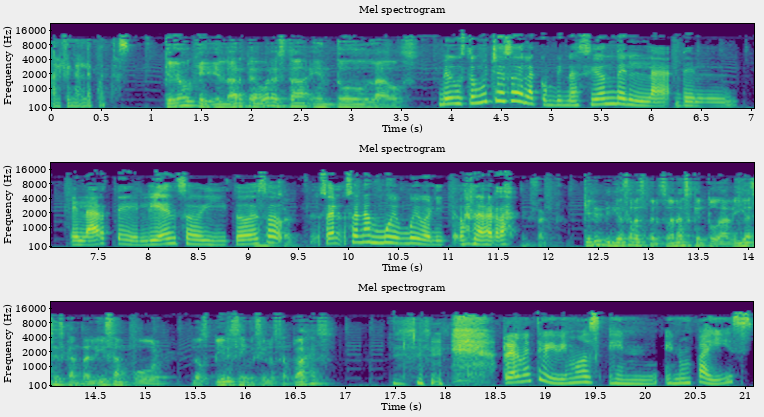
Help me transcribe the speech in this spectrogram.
al final de cuentas. Creo que el arte ahora está en todos lados. Me gustó mucho eso de la combinación de la, del el arte, el lienzo y todo eso. Suena, suena muy, muy bonito, la verdad. Exacto. ¿Qué les dirías a las personas que todavía se escandalizan por los piercings y los tatuajes? Realmente vivimos en, en, un país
